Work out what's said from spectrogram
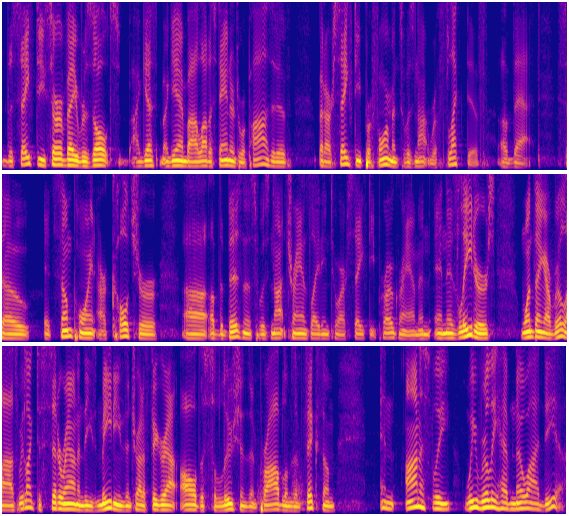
the safety survey results, I guess, again, by a lot of standards, were positive, but our safety performance was not reflective of that. So at some point, our culture uh, of the business was not translating to our safety program. And, and as leaders, one thing I've realized, we like to sit around in these meetings and try to figure out all the solutions and problems and fix them. And honestly, we really have no idea.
